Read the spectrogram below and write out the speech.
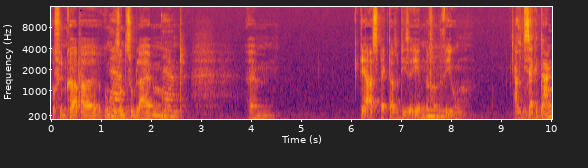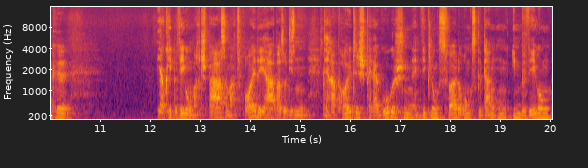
so für den Körper, um ja. gesund zu bleiben ja. und ähm, der Aspekt, also diese Ebene mhm. von Bewegung. Also dieser Gedanke, ja, okay, Bewegung macht Spaß und macht Freude, ja, aber so diesen therapeutisch-pädagogischen Entwicklungsförderungsgedanken in Bewegung,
